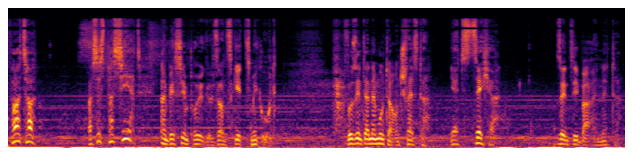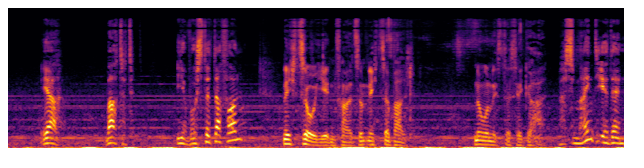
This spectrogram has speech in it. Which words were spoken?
Vater, was ist passiert? ein bisschen Prügel, sonst geht's mir gut. Wo sind deine Mutter und Schwester? Jetzt sicher. Sind sie bei Annetta? Ja, wartet. Ihr wusstet davon? Nicht so jedenfalls und nicht so bald. Nun ist es egal. Was meint ihr denn?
